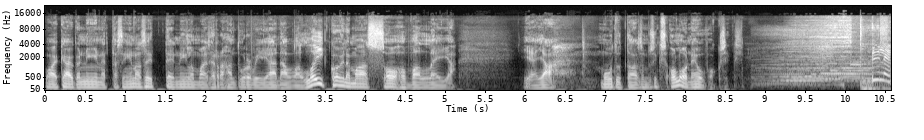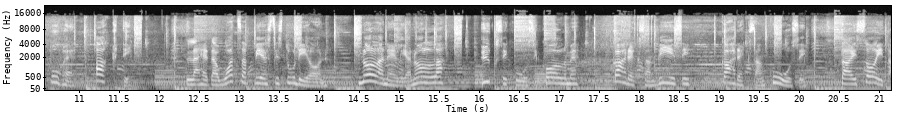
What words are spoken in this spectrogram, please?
vai käykö niin, että siinä sitten ilmaisen rahan turviin jäädään vaan loikoilemaan sohvalle ja, ja, ja muututaan semmoisiksi oloneuvoksiksi? Ylepuhe akti. Lähetä WhatsApp-viesti studioon 040 163 85 86 tai soita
